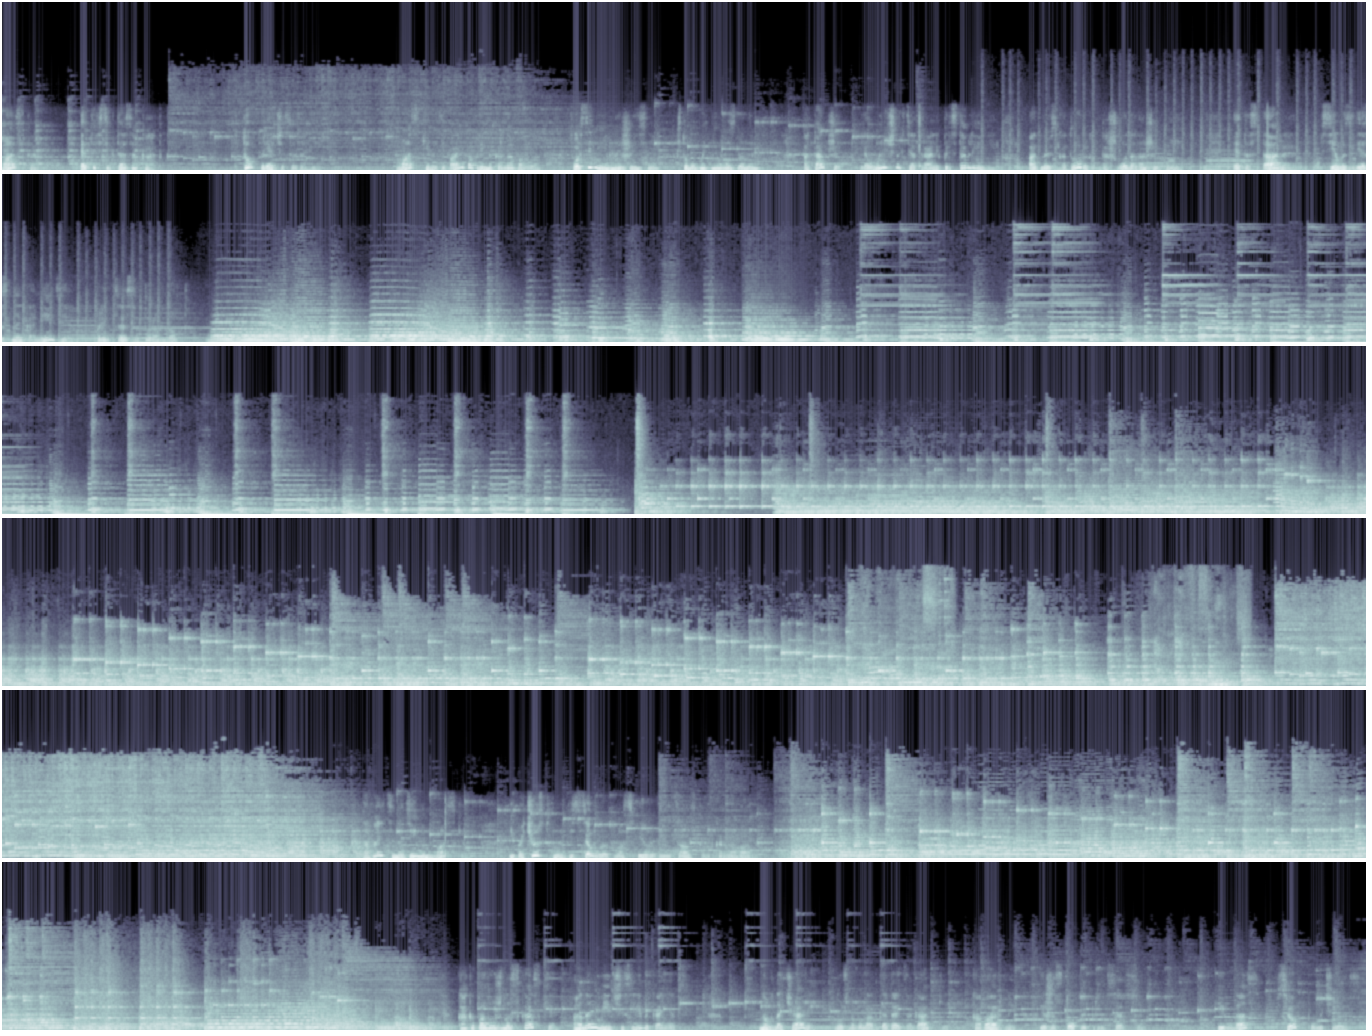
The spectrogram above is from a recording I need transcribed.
Одна загадка. Кто прячется за ней? Маски надевали во время карнавала, в повседневной жизни, чтобы быть неузнанным, а также для уличных театральных представлений, одно из которых дошло до наших дней. Это старая, всем известная комедия «Принцесса Турандот». Давайте наденем маски и почувствуем веселую атмосферу венецианского карнавала. Как и положено сказке, она имеет счастливый конец. Но вначале нужно было отгадать загадки коварной и жестокой принцессы. И у нас все получилось.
